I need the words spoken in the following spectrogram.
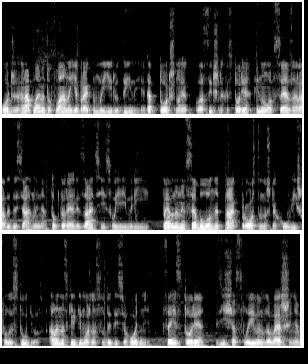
Отже, гра Planet of Lana є проектом мрії людини, яка точно, як в класичних історіях, кинула все заради досягнення, тобто реалізації своєї мрії. Впевнений, все було не так просто на шляху Вішфоли Studios, але наскільки можна судити сьогодні, це історія зі щасливим завершенням,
